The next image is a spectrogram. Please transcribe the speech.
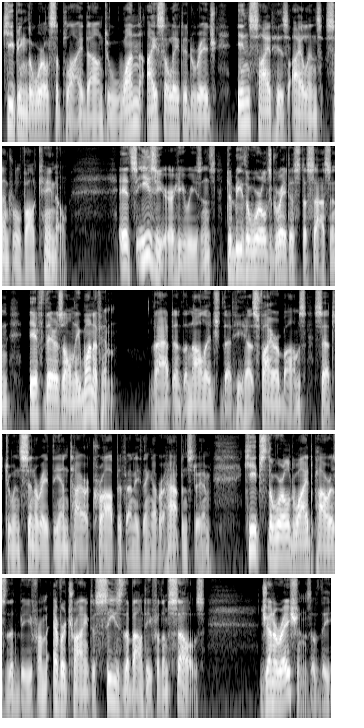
keeping the world's supply down to one isolated ridge inside his island's central volcano. It's easier, he reasons, to be the world's greatest assassin if there's only one of him. That and the knowledge that he has firebombs set to incinerate the entire crop if anything ever happens to him keeps the worldwide powers that be from ever trying to seize the bounty for themselves. Generations of the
